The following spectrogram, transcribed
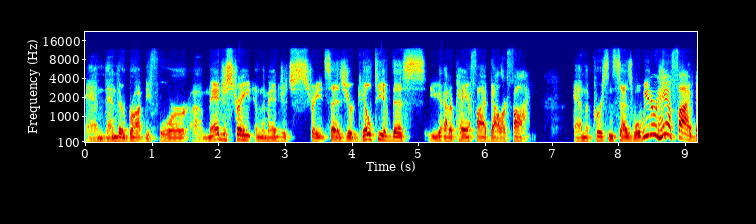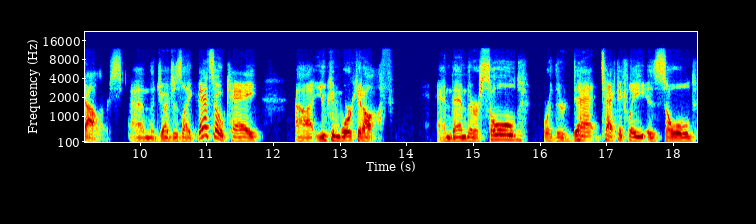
And then they're brought before a magistrate and the magistrate says you're guilty of this. You got to pay a five dollar fine. And the person says well we don't have five dollars. And the judge is like that's okay. Uh, you can work it off and then they're sold or their debt technically is sold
